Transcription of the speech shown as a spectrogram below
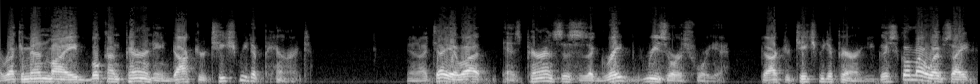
I recommend my book on parenting, Doctor Teach Me to Parent. And I tell you what, as parents, this is a great resource for you. Doctor Teach Me to Parent. You just go to my website,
